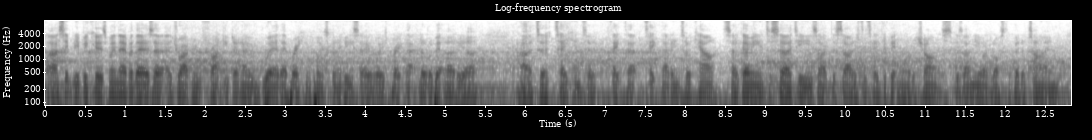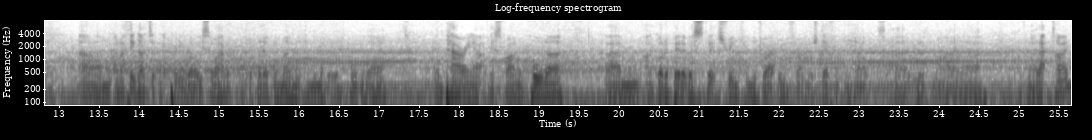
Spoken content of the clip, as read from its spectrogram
uh, simply because whenever there's a, a, driver in front, you don't know where their braking point is going to be, so you always brake that a little bit earlier uh, to take into take that take that into account. So going into Surtees, I decided to take a bit more of a chance because I knew I'd lost a bit of time, um, and I think I took that pretty well. You saw I had a, had a bit of a moment in the middle of the corner there, then powering out of this final corner. Um, I got a bit of a slipstream from the driver in front, which definitely helped uh, with my uh, with my lap time.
